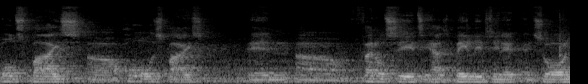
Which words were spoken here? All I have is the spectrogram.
allspice, uh, whole allspice, and um, fennel seeds, it has bay leaves in it, and so on.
